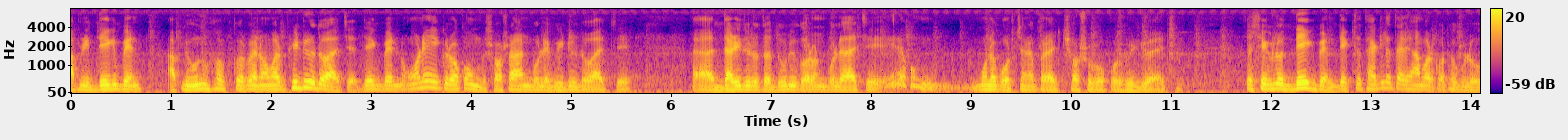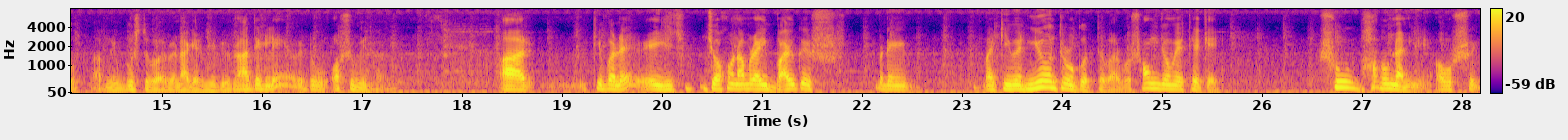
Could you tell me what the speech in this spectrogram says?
আপনি দেখবেন, আপনি অনুভব করবেন, আমার ভিডিও দেওয়া আছে, দেখবেন অনেক রকম শ্মশান বলে ভিডিও দেওয়া আছে দারিদ্রতা দূরীকরণ বলে আছে, এরকম মনে পড়ছে না, প্রায় ছশোর ওপর ভিডিও আছে। তো সেগুলো দেখবেন, দেখতে থাকলে তাহলে আমার কথাগুলো আপনি বুঝতে পারবেন আগের ভিডিও। না দেখলে একটু অসুবিধা হবে। আর কী বলে, এই যখন আমরা এই বায়ুকে মানে মানে কী নিয়ন্ত্রণ করতে পারব, সংযমে থেকে, সুভাবনা নিয়ে, অবশ্যই।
